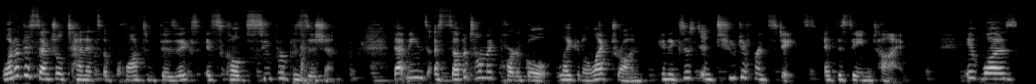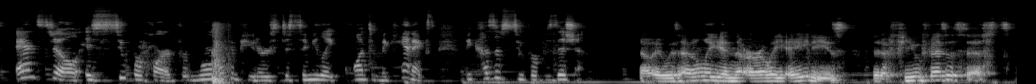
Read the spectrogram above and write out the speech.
One of the central tenets of quantum physics is called superposition. That means a subatomic particle, like an electron, can exist in two different states at the same time. It was, and still is, super hard for normal computers to simulate quantum mechanics because of superposition. Now, it was only in the early 80s that a few physicists,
